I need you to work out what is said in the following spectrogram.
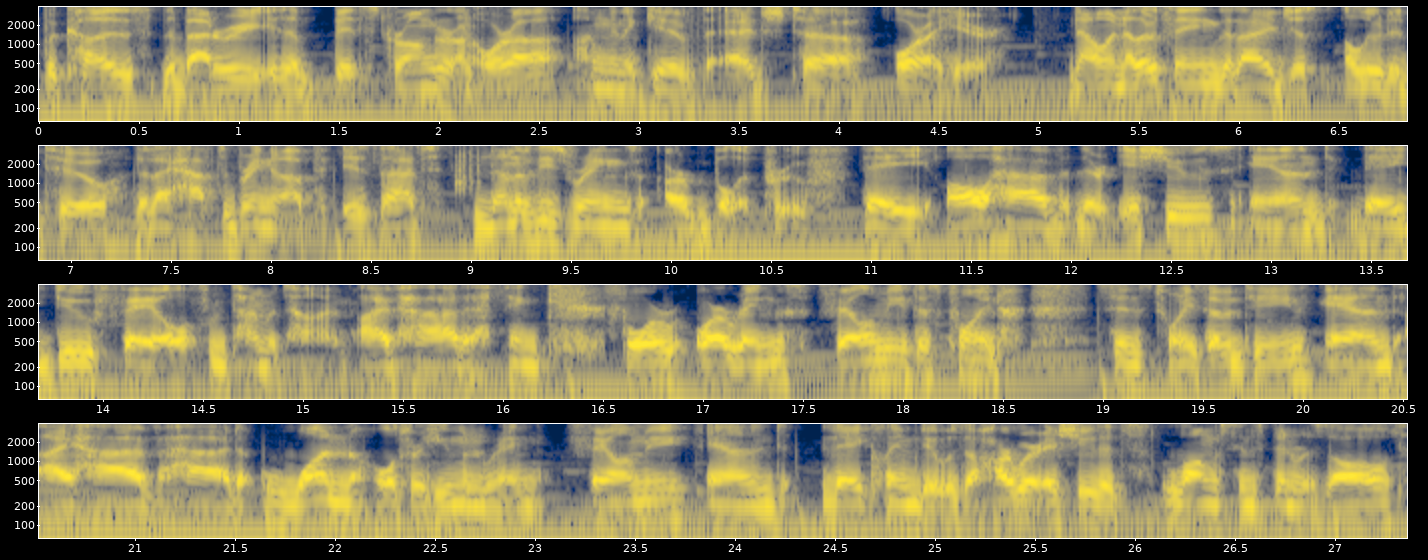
Because the battery is a bit stronger on Oura, I'm going to give the edge to Oura here. Now, another thing that I just alluded to that I have to bring up is that none of these rings are bulletproof. They all have their issues and they do fail from time to time. I've had, I think, four Oura rings fail on me at this point since 2017, and I have had one Ultrahuman ring fail on me, and they claimed it was a hardware issue that's long since been resolved,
